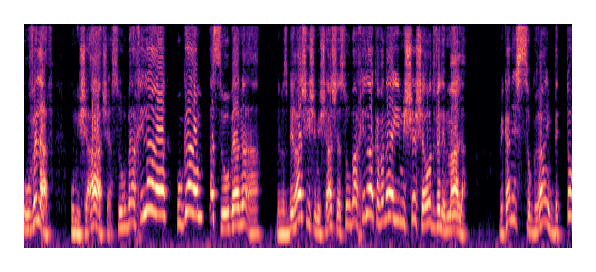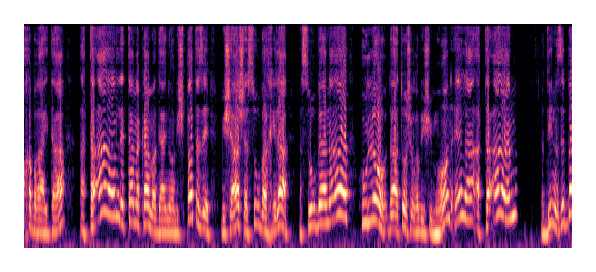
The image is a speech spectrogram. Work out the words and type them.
ובלאו. ומשעה שאסור באכילה, הוא גם אסור בהנאה. ומסביר רש"י שמשעה שאסור באכילה, הכוונה היא משש שעות ולמעלה. וכאן יש סוגריים בתוך הברייתא, הטען לתנא קמא, דהיינו המשפט הזה, משעה שאסור באכילה, אסור בהנאה, הוא לא דעתו של רבי שמעון, אלא הטען הדין הזה בא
